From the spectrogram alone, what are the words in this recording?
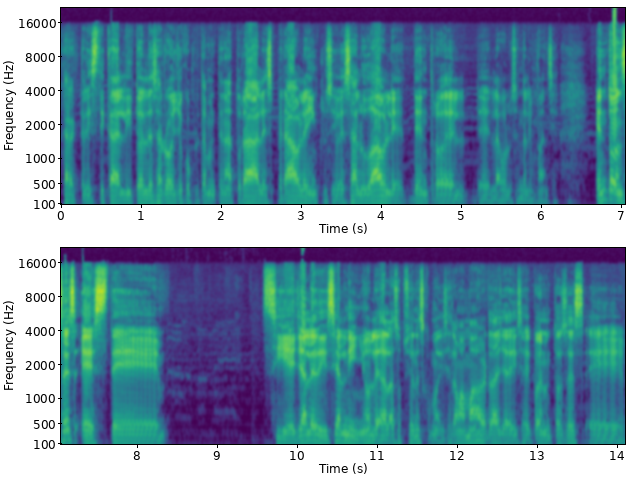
característica del hito del desarrollo completamente natural, esperable e inclusive saludable dentro de la evolución de la infancia. Entonces, este, si ella le dice al niño, le da las opciones como dice la mamá, ¿verdad? Ella dice, bueno, entonces, eh,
